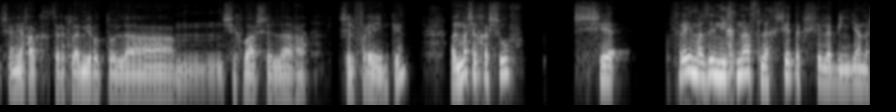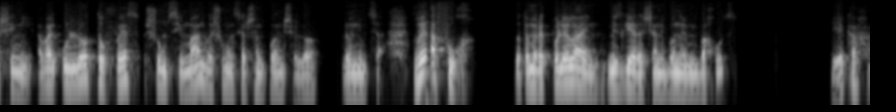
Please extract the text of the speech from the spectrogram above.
שאני אחר כך צריך להמיר אותו לשכבה של, של frame, כן? אבל מה שחשוב, ש... ה frame הזה נכנס לשטח של הבניין השני, אבל הוא לא תופס שום סימן ושום insertion point שלו לא נמצא. והפוך, זאת אומרת פוליליין, מסגרת שאני בונה מבחוץ, יהיה ככה.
